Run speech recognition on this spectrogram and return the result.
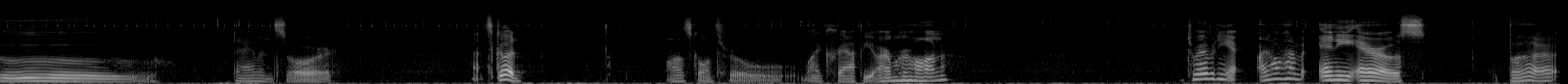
Ooh. Diamond sword. That's good. Let's go and throw my crappy armor on. Do I have any? I don't have any arrows, but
